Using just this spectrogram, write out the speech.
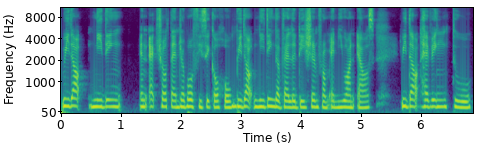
without needing an actual tangible physical home, without needing the validation from anyone else, without having to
